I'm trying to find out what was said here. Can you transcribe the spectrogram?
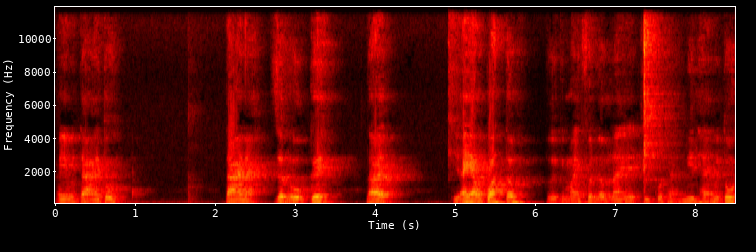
anh em tài tôi tài này, rất ok. Đấy. Thì anh em quan tâm với cái máy phân âm này thì có thể liên hệ với tôi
